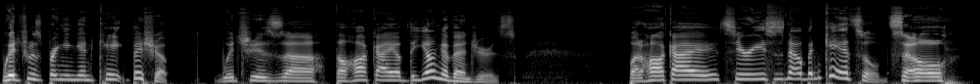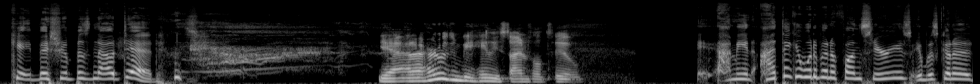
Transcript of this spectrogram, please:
which was bringing in Kate Bishop, which is uh, the Hawkeye of the Young Avengers. But Hawkeye series has now been canceled, so Kate Bishop is now dead. yeah, and I heard it was gonna be Hailee Steinfeld too. I mean, I think it would have been a fun series. It was gonna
